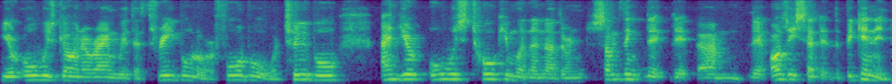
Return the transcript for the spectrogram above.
You're always going around with a three ball or a four ball or two ball, and you're always talking one another. And something that, that, um, that Ozzy said at the beginning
